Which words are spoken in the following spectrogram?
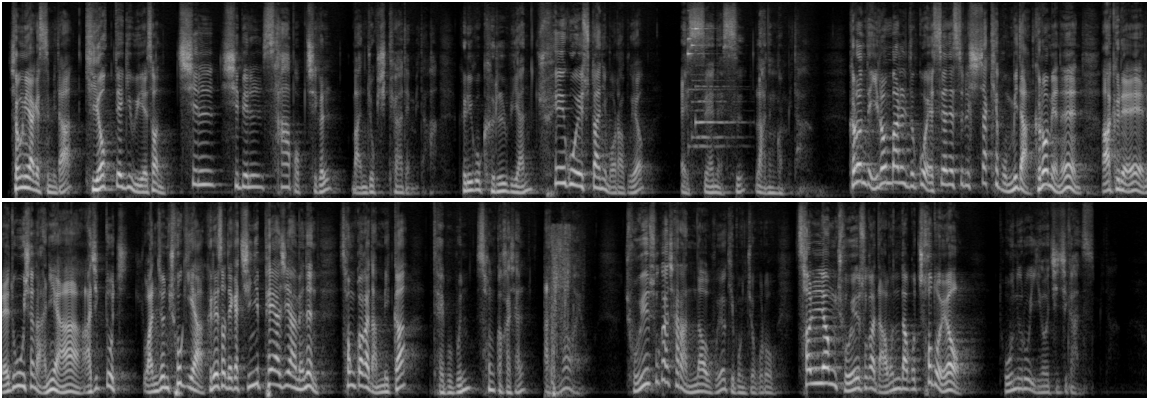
정리하겠습니다. 기억되기 위해선 7, 11, 4 법칙을 만족시켜야 됩니다. 그리고 그를 위한 최고의 수단이 뭐라고요? SNS라는 겁니다. 그런데 이런 말을 듣고 SNS를 시작해 봅니다. 그러면은 아 그래 레드오션 아니야. 아직도 지- 완전 초기야. 그래서 내가 진입해야지 하면은 성과가 납니까? 대부분 성과가 잘 안 나와요. 조회수가 잘 안 나오고요. 기본적으로 설령 조회수가 나온다고 쳐도요. 돈으로 이어지지가 않습니다.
